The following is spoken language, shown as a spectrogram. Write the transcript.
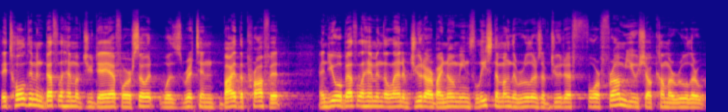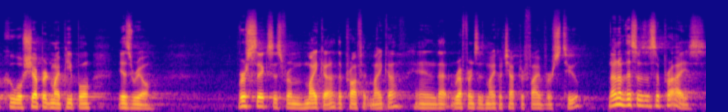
They told him in Bethlehem of Judea, for so it was written by the prophet, And you, O Bethlehem, in the land of Judah, are by no means least among the rulers of Judah, for from you shall come a ruler who will shepherd my people, Israel. Verse 6 is from Micah, the prophet Micah, and that references Micah chapter 5, verse 2. None of this was a surprise.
